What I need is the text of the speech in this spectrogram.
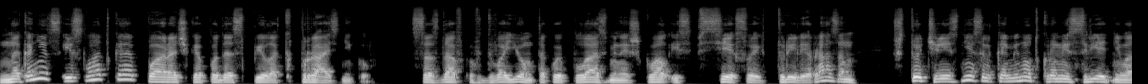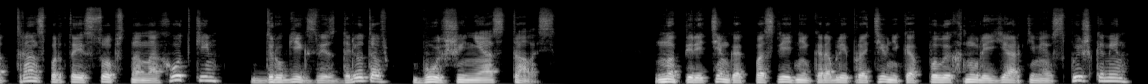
Наконец и сладкая парочка подоспела к празднику. Создав вдвоем такой плазменный шквал из всех своих турелей разом, что через несколько минут, кроме среднего транспорта и, собственно, находки, других звездолетов больше не осталось. Но перед тем, как последние корабли противника полыхнули яркими вспышками,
